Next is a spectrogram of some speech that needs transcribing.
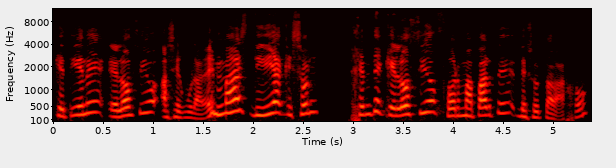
que tiene el ocio asegurado. Es más, diría que son gente que el ocio forma parte de su trabajo.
